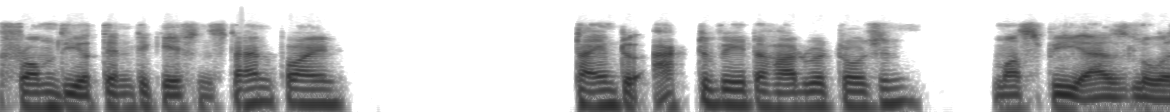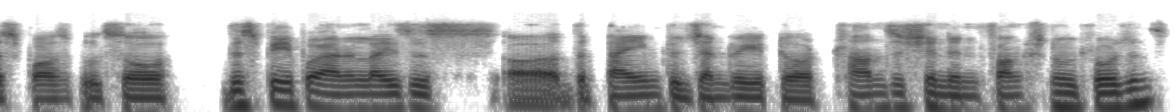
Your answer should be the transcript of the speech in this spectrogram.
from the authentication standpoint, time to activate a hardware Trojan must be as low as possible. So this paper analyzes uh, the time to generate a transition in functional Trojans.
